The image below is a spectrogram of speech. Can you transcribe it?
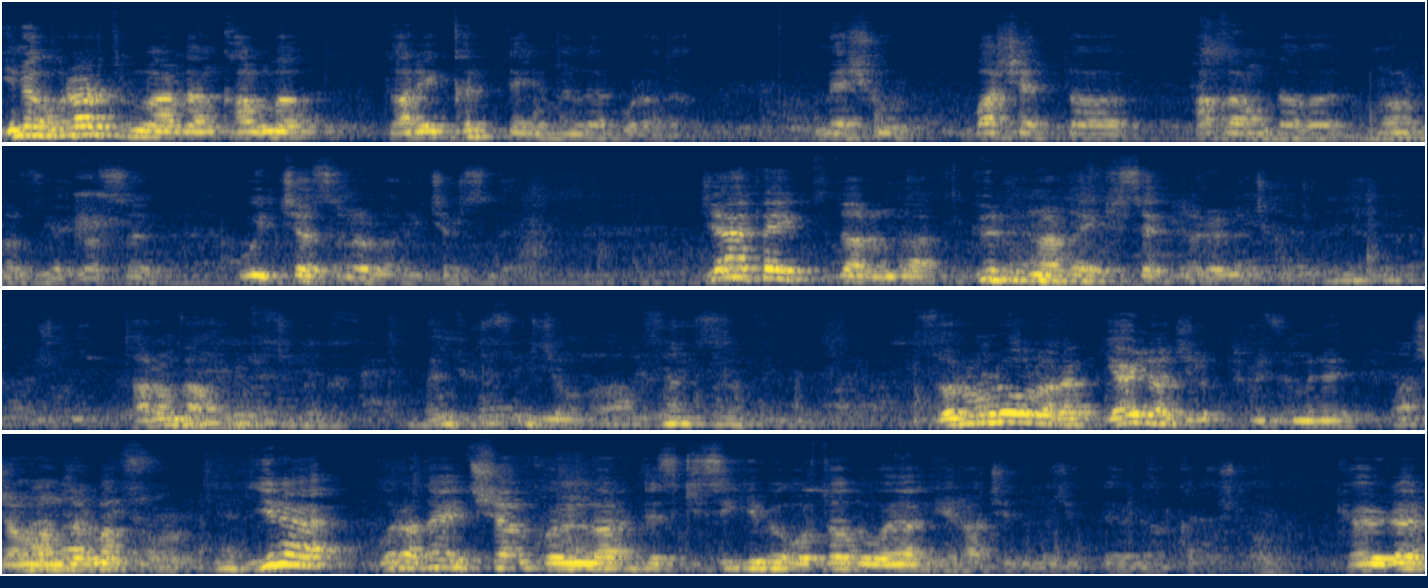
Yine Urartulardan kalma tarihi 40 değirmenler burada. Meşhur Başet Dağı, Pagan Dağı, Nordoz Yaylası bu ilçe sınırları içerisinde. CHP iktidarında Gürpınar'da iki sektör öne çıkacak. Tarım ve hayvancılık ve turizm. Zorunlu olarak yaylacılık turizmini canlandırmak zorunda. Yine burada yetişen koyunlar eskisi gibi Orta Doğu'ya ihraç edilecek değerli arkadaşlar. Köyler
